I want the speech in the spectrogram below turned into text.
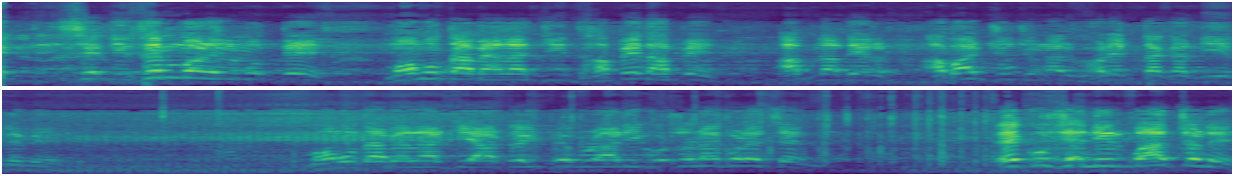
একত্রিশে ডিসেম্বরের মধ্যে মমতা ব্যানার্জি ধাপে ধাপে আপনাদের আবাস যোজনার ঘরের টাকা দিয়ে দেবে। মমতা ব্যানার্জি আটই ফেব্রুয়ারি ঘোষণা করেছেন একুশে নির্বাচনে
